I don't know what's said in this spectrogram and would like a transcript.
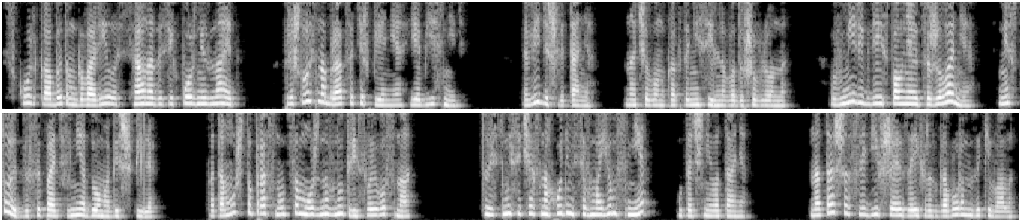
Сколько об этом говорилось, а она до сих пор не знает. Пришлось набраться терпения и объяснить. «Видишь ли, Таня?» — начал он как-то не сильно воодушевленно. «В мире, где исполняются желания, не стоит засыпать вне дома без шпиля, потому что проснуться можно внутри своего сна». «То есть мы сейчас находимся в моем сне?» — уточнила Таня. Наташа, следившая за их разговором, закивала.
